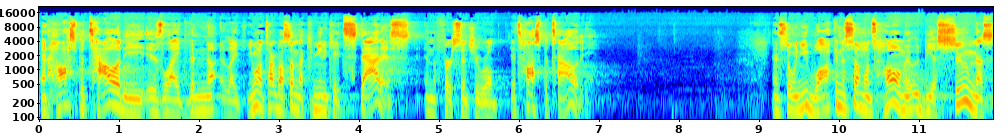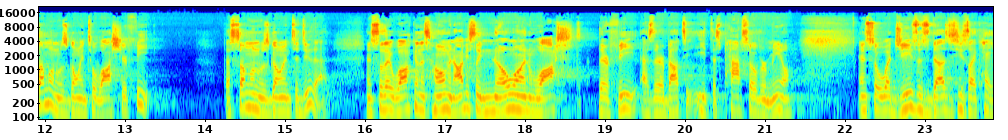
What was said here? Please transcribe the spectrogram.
and hospitality is like the like you want to talk about something that communicates status in the first century world it's hospitality and so when you'd walk into someone's home it would be assumed that someone was going to wash your feet that someone was going to do that and so they walk in this home and obviously no one washed their feet as they're about to eat this Passover meal. And so what Jesus does is he's like, hey,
